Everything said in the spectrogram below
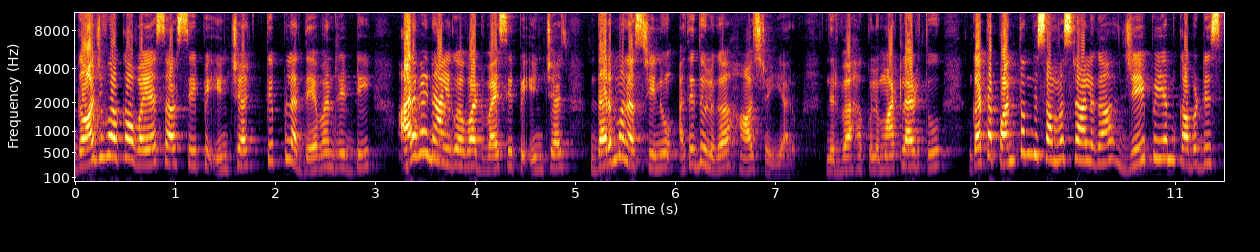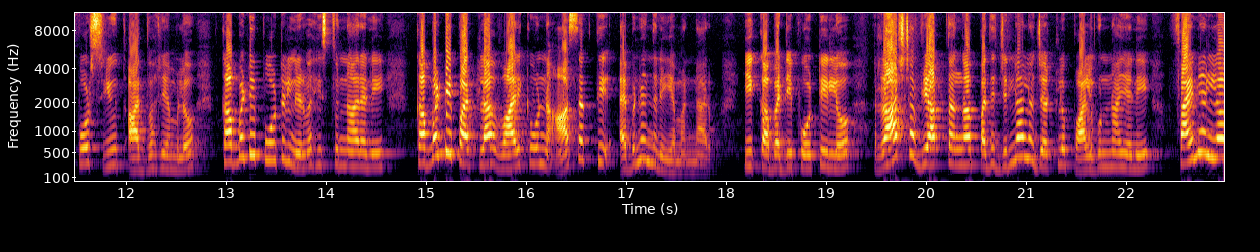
Gajuwaka YSRCP in charge Thippala Devan Reddy అరవై నాలుగో ward YCP in charge Dharmala Srinu అతిథులుగా హాజరయ్యారు. నిర్వాహకులు మాట్లాడుతూ గత పంతొమ్మిది సంవత్సరాలుగా జేపీఎం కబడ్డీ స్పోర్ట్స్ యూత్ ఆధ్వర్యంలో కబడ్డీ పోటీలు నిర్వహిస్తున్నారని కబడ్డీ పట్ల వారికి ఉన్న ఆసక్తి అభినందనీయమన్నారు. ఈ కబడ్డీ పోటీల్లో రాష్ట్ర వ్యాప్తంగా పది జిల్లాల జట్లు పాల్గొన్నాయని ఫైనల్లో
